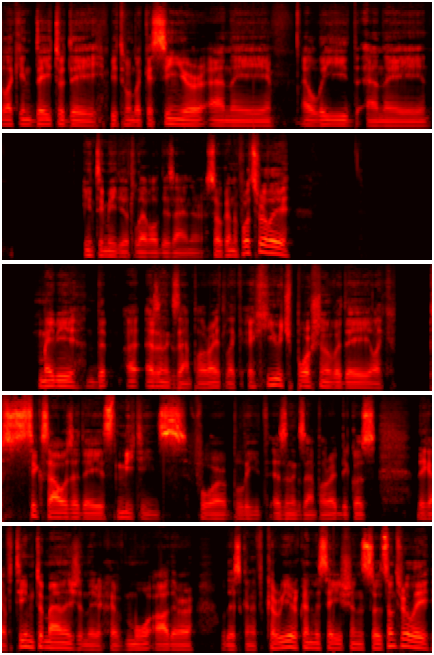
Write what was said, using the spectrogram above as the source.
like in day to day between like a senior and a, a lead and a intermediate level designer? So kind of what's really maybe the, uh, as an example right? Like a huge portion of a day like six hours a day is meetings for Bleed, as an example right because they have team to manage and they have more other this kind of career conversations so it's not really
